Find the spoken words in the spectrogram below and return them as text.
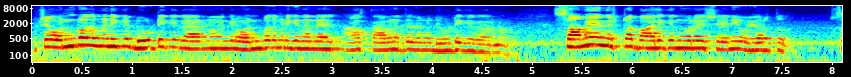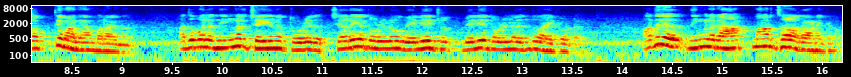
പക്ഷേ ഒൻപത് മണിക്ക് ഡ്യൂട്ടിക്ക് കയറണമെങ്കിൽ ഒൻപത് മണിക്ക് തന്നെ ആ സ്ഥാപനത്തിൽ നിങ്ങൾ ഡ്യൂട്ടിക്ക് കയറണം. സമയനിഷ്ഠ പാലിക്കുന്നവരെ ശനി ഉയർത്തും. സത്യമാണ് ഞാൻ പറയുന്നത്. അതുപോലെ നിങ്ങൾ ചെയ്യുന്ന തൊഴിൽ ചെറിയ തൊഴിലോ വലിയ വലിയ തൊഴിലോ എന്തോ ആയിക്കോട്ടെ. അതിൽ നിങ്ങളൊരു ആത്മാർത്ഥത കാണിക്കണം.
